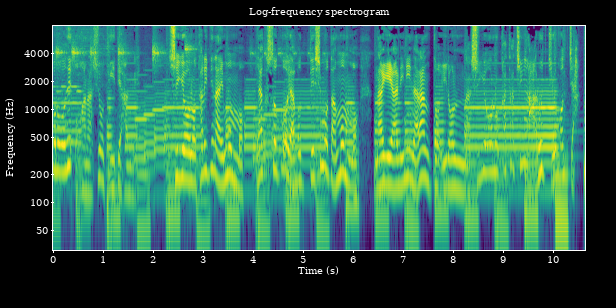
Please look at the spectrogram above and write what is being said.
ころでお話を聞いてはんねん。修行の足りてないもんも約束を破ってしもたもんも投げやりにならんといろんな修行の形があるっちゅうこっちゃ。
